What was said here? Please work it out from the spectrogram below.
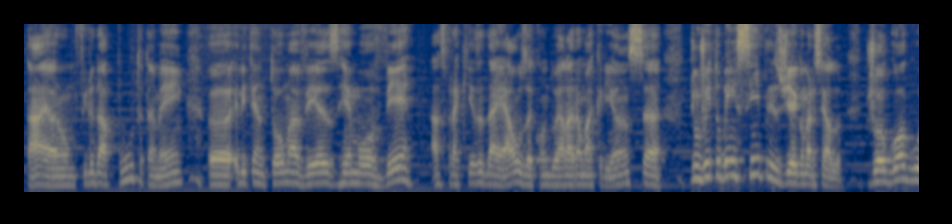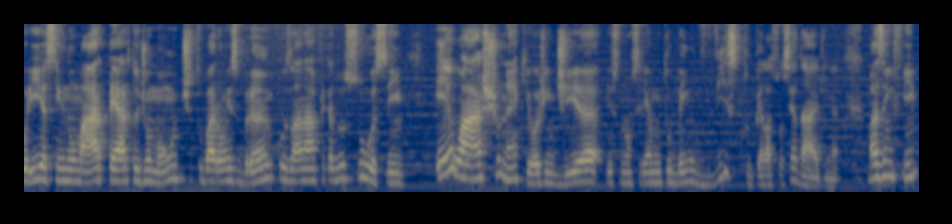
tá? Era um filho da puta também. Uh, ele tentou uma vez remover as fraquezas da Elsa quando ela era uma criança, de um jeito bem simples, Diego Marcelo. Jogou a guria assim no mar perto de um monte de tubarões brancos lá na África do Sul, assim. Eu acho, né, que hoje em dia isso não seria muito bem visto pela sociedade, né? Mas enfim,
